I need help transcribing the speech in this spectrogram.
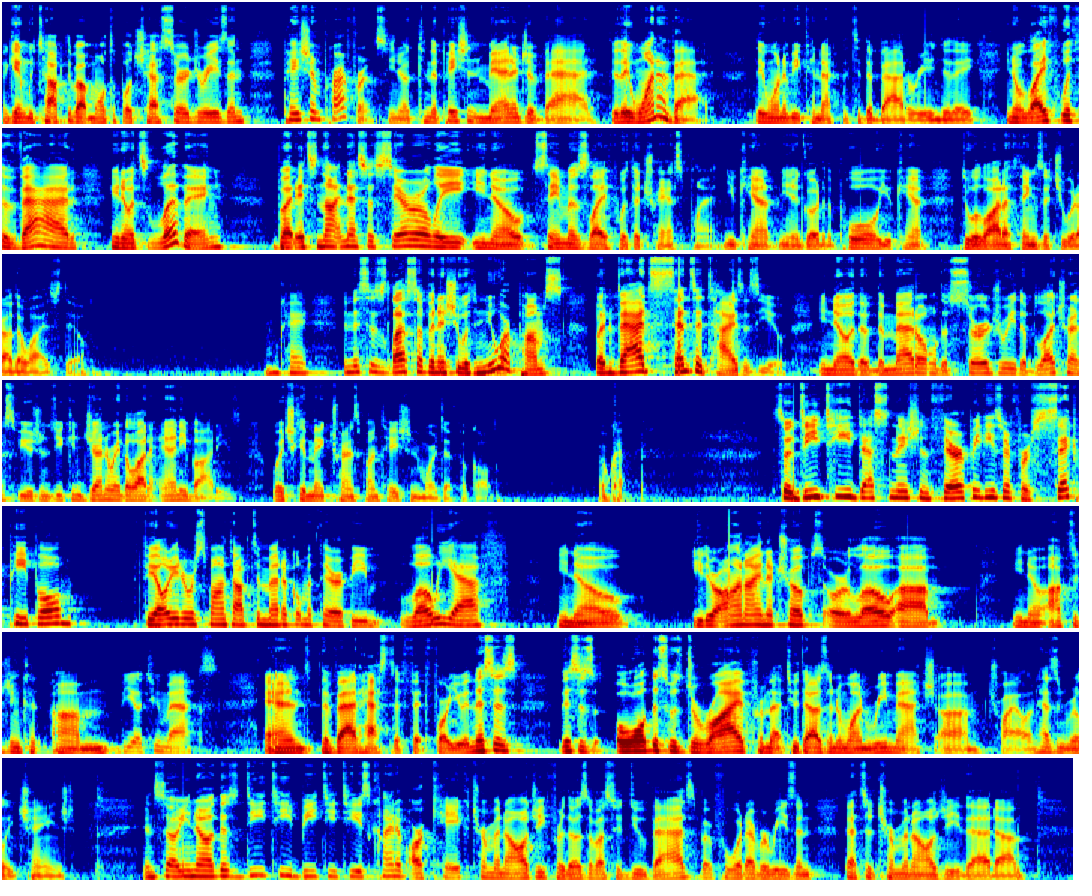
Again, we talked about multiple chest surgeries and patient preference. You know, can the patient manage a VAD? Do they want a VAD? They want to be connected to the battery, and do they, you know, life with a VAD? You know, it's living, but it's not necessarily you know same as life with a transplant you can't you know go to the pool you can't do a lot of things that you would otherwise do okay? And this is less of an issue with newer pumps but vad sensitizes you. You know the, the metal the surgery the blood transfusions you can generate a lot of antibodies which can make transplantation more difficult. Okay. So dt destination therapy these are for sick people failure to respond to optimal medical therapy low ef you know, either on inotropes or low, um, you know, oxygen um, VO2 max, and the VAD has to fit for you. And this is this is all this was derived from that 2001 rematch um, trial and hasn't really changed. And so, you know, this DT, BTT is kind of archaic terminology for those of us who do VADs, but for whatever reason, that's a terminology that uh,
